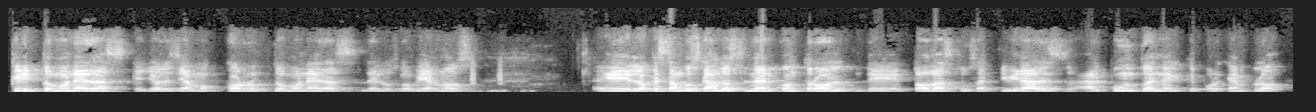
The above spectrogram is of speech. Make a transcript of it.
criptomonedas, que yo les llamo corruptomonedas de los gobiernos, eh, lo que están buscando es tener control de todas tus actividades, al punto en el que, por ejemplo,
